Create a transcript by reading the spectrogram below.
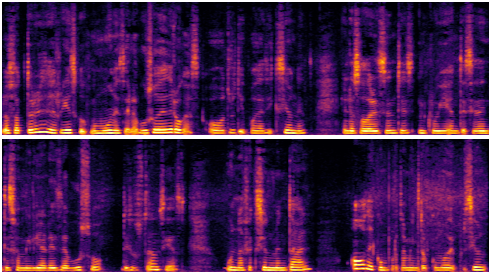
Los factores de riesgo comunes del abuso de drogas o otro tipo de adicciones en los adolescentes incluyen antecedentes familiares de abuso de sustancias, una afección mental o de comportamiento como depresión,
